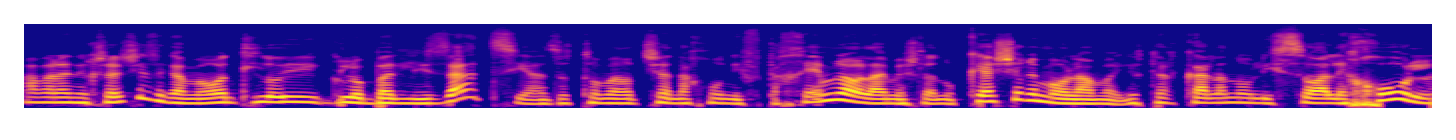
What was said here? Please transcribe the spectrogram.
אבל אני חושבת שזה גם מאוד תלוי גלובליזציה. זאת אומרת שאנחנו נפתחים לעולם, יש לנו קשר עם העולם, יותר קל לנו לנסוע לחו"ל.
